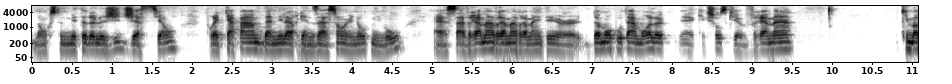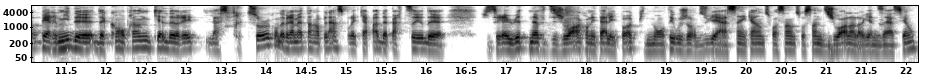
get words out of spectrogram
Donc, c'est une méthodologie de gestion pour être capable d'amener l'organisation à un autre niveau. Euh, ça a vraiment, vraiment, vraiment été, de mon côté à moi, euh, quelque chose qui a vraiment qui m'a permis de, comprendre quelle devrait être la structure qu'on devrait mettre en place pour être capable de partir de, je dirais, 8, 9, 10 joueurs qu'on était à l'époque, puis de monter aujourd'hui à 50, 60, 70 joueurs dans l'organisation.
